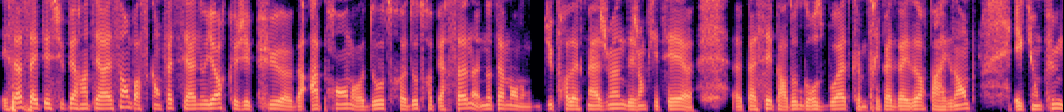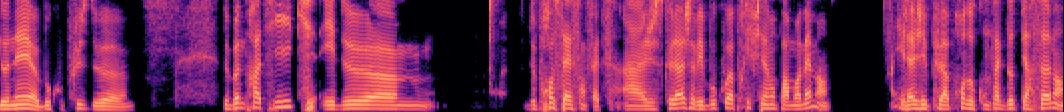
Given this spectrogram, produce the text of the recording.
Et ça, ça a été super intéressant parce qu'en fait, c'est à New York que j'ai pu euh, bah, apprendre d'autres d'autres personnes, notamment donc du product management, des gens qui étaient passés par d'autres grosses boîtes comme TripAdvisor par exemple, et qui ont pu me donner beaucoup plus de de bonnes pratiques et de de process en fait. Euh, Jusque-là, j'avais beaucoup appris finalement par moi-même. Et là, j'ai pu apprendre au contact d'autres personnes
